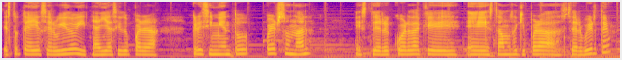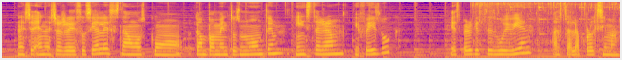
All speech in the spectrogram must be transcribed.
esto te haya servido y te haya sido para crecimiento personal. Este recuerda que eh, estamos aquí para servirte. En nuestras redes sociales estamos como Campamentos Mountain, Instagram y Facebook. Espero que estés muy bien. Hasta la próxima.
